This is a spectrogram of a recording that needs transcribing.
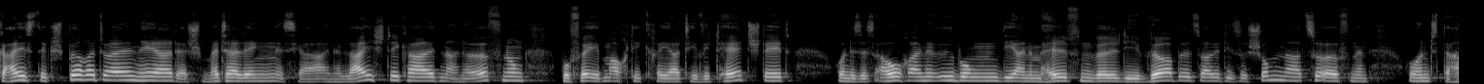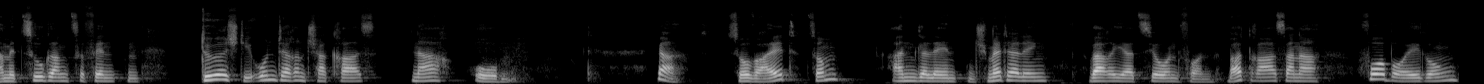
geistig-spirituellen her, der Schmetterling ist ja eine Leichtigkeit, eine Öffnung, wofür eben auch die Kreativität steht Und es ist auch eine Übung, die einem helfen will, die Wirbelsäule, diese Shumna zu öffnen und damit Zugang zu finden durch die unteren Chakras nach oben. Ja, soweit zum angelehnten Schmetterling, Variation von Bhadrasana, Vorbeugung,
